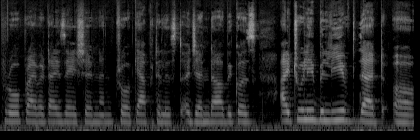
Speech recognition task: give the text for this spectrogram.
pro privatization and pro capitalist agenda because I truly believed that uh,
